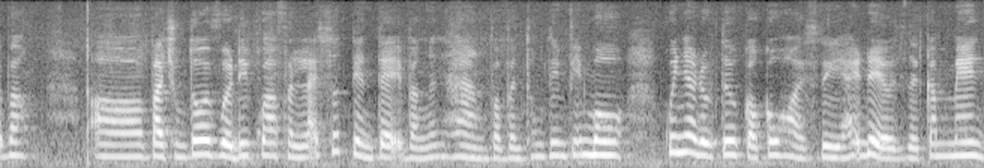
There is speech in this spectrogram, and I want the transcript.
Dạ vâng. À, và chúng tôi vừa đi qua phần lãi suất tiền tệ và ngân hàng và phần thông tin vĩ mô. Quý nhà đầu tư có câu hỏi gì hãy để ở dưới comment.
